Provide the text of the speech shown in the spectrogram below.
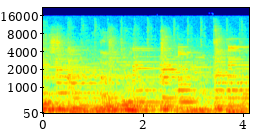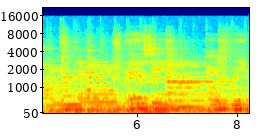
just out the door. it. Hesitate always the.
